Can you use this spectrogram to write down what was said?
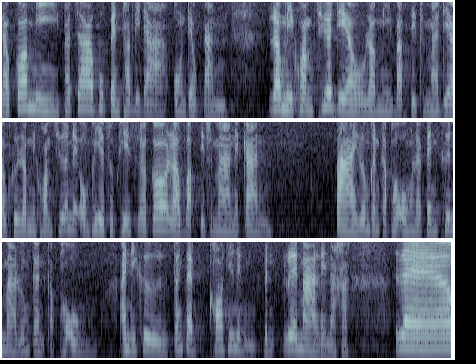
แล้วก็มีพระเจ้าผู้เป็นพระบิดาองค์เดียวกัน เรามีความเชื่อเดียว เรามีบัพติศมาเดียว คือเรามีความเชื่อในองค์พระเยซูคริสต์แล้วก็เราบัพติศมาในการ ตายร่วมกันกับพระองค์ และเป็นขึ้นมาร่วมกันกับพระองค์ อันนี้คือตั้งแต่ข้อที่หนึ่งเป็นเรื่อยมาเลยนะคะ แล้ว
